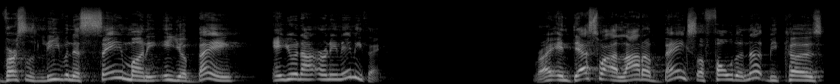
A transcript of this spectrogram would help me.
versus leaving the same money in your bank and you're not earning anything. Right? And that's why a lot of banks are folding up because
